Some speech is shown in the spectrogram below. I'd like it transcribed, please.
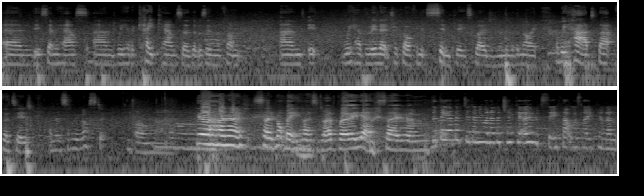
um, the Assembly House, and we had a cake counter that was in the front, and it we had the electric off and it simply exploded in the middle of the night, and we had that footage, and then somebody lost it. Oh. Yeah, I know. So not me, I hasten to add, but uh, yeah. So um, Did they ever? Did anyone ever check it over to see if that was like an? an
